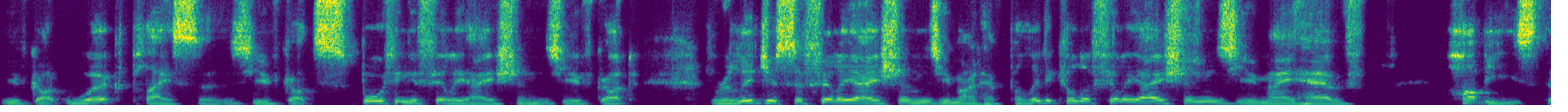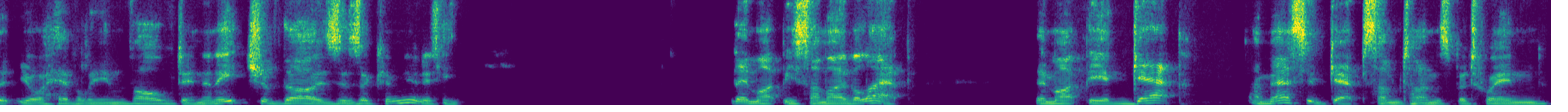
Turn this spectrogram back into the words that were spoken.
you've got workplaces, you've got sporting affiliations, you've got religious affiliations, you might have political affiliations, you may have hobbies that you're heavily involved in, and each of those is a community. There might be some overlap. There might be a gap, a massive gap sometimes between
